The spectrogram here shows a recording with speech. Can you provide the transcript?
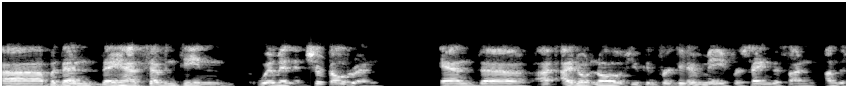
Uh, but then they had 17 women and children. And uh, I, I, don't know if you can forgive me for saying this on, on the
